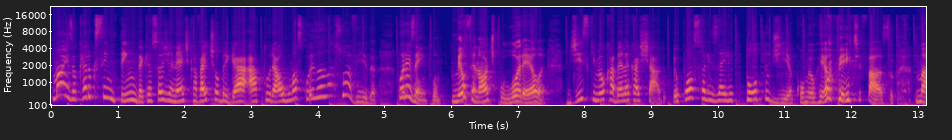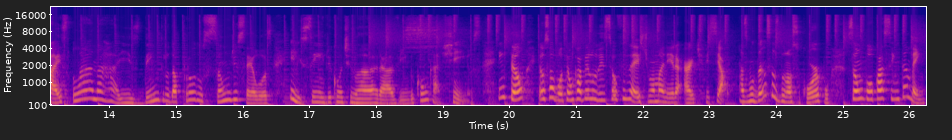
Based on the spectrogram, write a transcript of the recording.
Mas eu quero que você entenda que a sua genética vai te obrigar a aturar algumas coisas na sua vida. Por exemplo, meu fenótipo Lorela diz que meu cabelo é cacheado. Eu posso alisar ele todo dia, como eu realmente faço, mas lá na raiz, dentro da produção de células, ele sempre continuará vindo com cachinhos. Então, eu só vou ter um cabelo liso se eu fizer isso de uma maneira artificial. As mudanças do nosso corpo são um pouco assim também.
